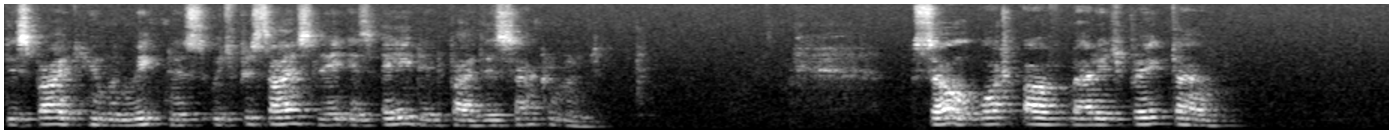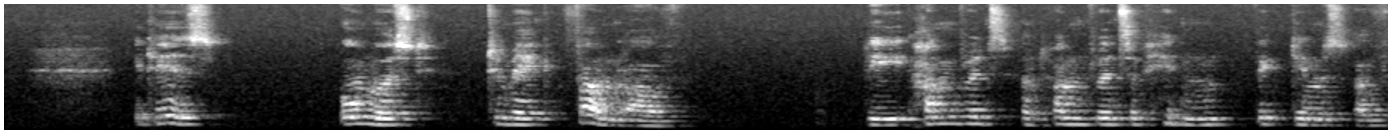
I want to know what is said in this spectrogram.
despite human weakness, which precisely is aided by this sacrament. So, what of marriage breakdown? It is almost to make fun of the hundreds and hundreds of hidden victims of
